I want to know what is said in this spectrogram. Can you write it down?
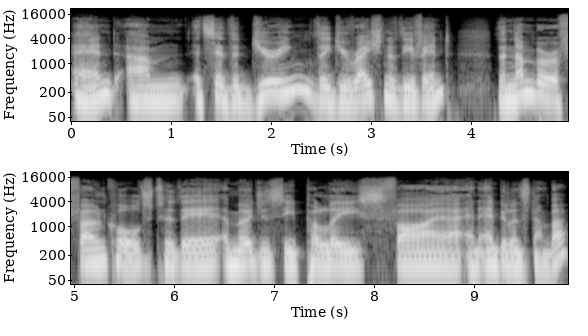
And um, it said that during the duration of the event, the number of phone calls to their emergency police, fire, and ambulance number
